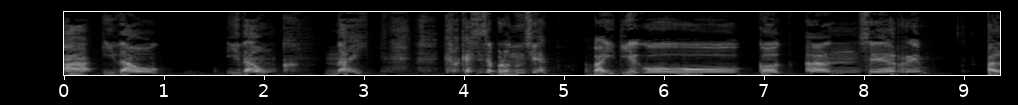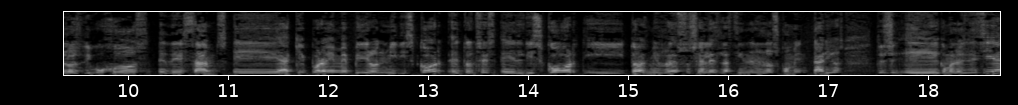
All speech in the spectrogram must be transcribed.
a Idao, Idaunk Knight, creo que así se pronuncia, by Diego God and CR, a los dibujos de Sams. Eh, aquí por ahí me pidieron mi Discord. Entonces el Discord y todas mis redes sociales las tienen en los comentarios. Entonces, eh, como les decía,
